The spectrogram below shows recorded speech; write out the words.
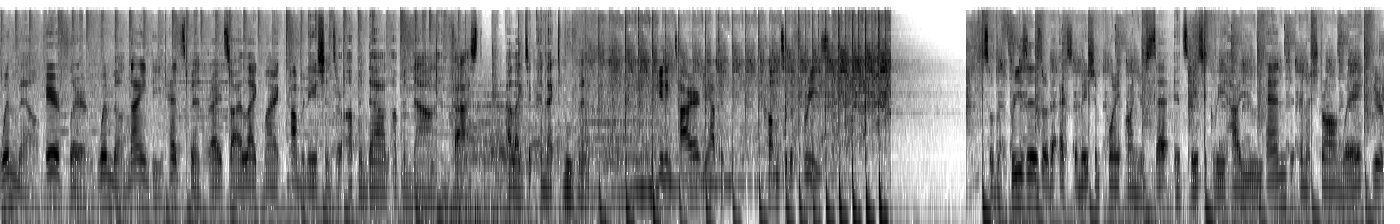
windmill, air flare, windmill, 90, headspin, right? So I like my combinations are up and down, up and down, and fast. I like to connect movement. Getting tired, you have to come to the freeze. So the freezes or the exclamation point on your set, it's basically how you end in a strong way. You're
